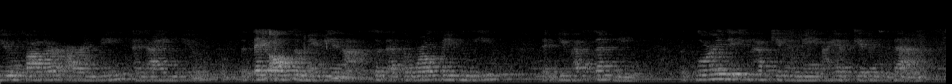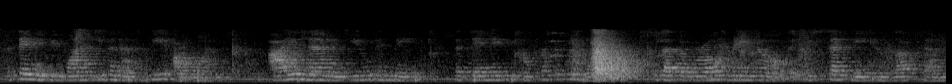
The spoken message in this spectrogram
you, Father, are in me, and I in you, that they also may be in us, so that the world may believe that you have sent me. The glory that you have given me, I have given to them, that they may be one, even as we are one. I in them, and you in me, that they may become perfectly one, so that the world may know that you sent me and loved them,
